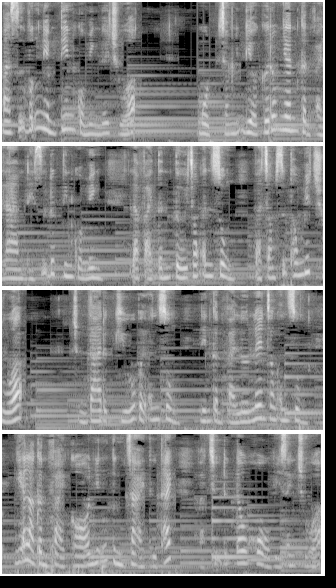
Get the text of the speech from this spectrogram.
mà giữ vững niềm tin của mình nơi Chúa. Một trong những điều cơ đốc nhân cần phải làm để giữ đức tin của mình là phải tấn tới trong ân sủng và trong sự thông biết Chúa. Chúng ta được cứu bởi ân sủng nên cần phải lớn lên trong ân sủng nghĩa là cần phải có những từng trải thử thách và chịu đựng đau khổ vì danh Chúa.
